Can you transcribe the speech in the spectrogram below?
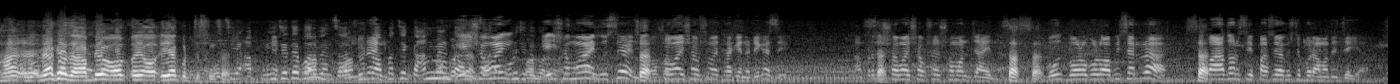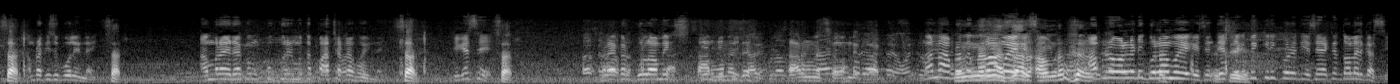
হ্যাঁ রাখা যাও আপনি ইয়া- করতেছেন স্যার। আপনি যেতে পারবেন স্যার কিন্তু আপনার যে গানম্যানটা এই সময় এই সময় বুঝছেন? সময় সব সময় থাকে না ঠিক আছে? আপনাদের স্যার। সময় সমান যায় না। Sir sir. বহুত বড় বড় অফিসাররা স্যার। পা ধরছে পাঁচই আগস্টে পরে আমাদের যাইয়া। স্যার। আমরা কিছু বলি নাই। স্যার। আমরা এরকম কুকুরের মতো পাচাটা হই নাই। স্যার। ঠিক আছে? স্যার। আমরা এখন গোলামির দিন দিতে- না না আপনারা তো না, না, গোলাম স্যার, গেছেন আমরা- আপনারা অলরেডি গোলাম গেছেন। ঠিক দেশটাকে আছে। বিক্রি করে দিয়েছে একটা দলের কাছে।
